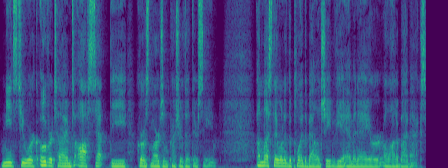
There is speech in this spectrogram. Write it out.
needs to work overtime to offset the gross margin pressure that they're seeing unless they want to deploy the balance sheet via M&A or a lot of buybacks.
